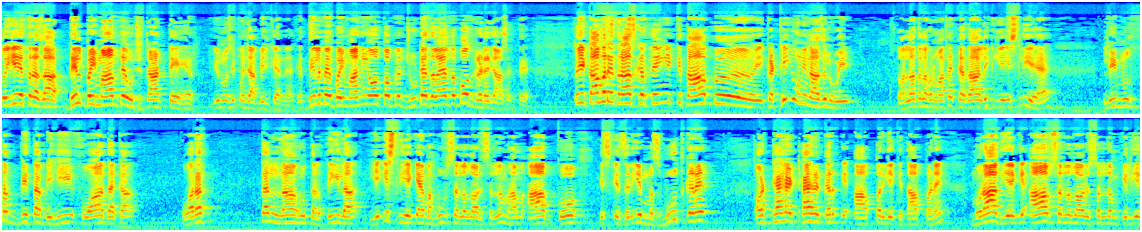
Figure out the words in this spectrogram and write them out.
तो ये इतराजात, दिल बेईमान थे उजटाट जिन्होंने पंजाबी कहना है कि दिल में बेईमानी हो तो फिर झूठे दलायल तो बहुत घड़े जा सकते हैं। तो ये काफर इतराज करते हैं ये किताब इकट्ठी क्यों नहीं नाजिल हुई? तो अल्लाह तला फरमाता है कदालिक ये इसलिए है लिनुसबिता बिही फुआद का वरत तल ना हो तरतीला। ये इसलिए क्या महबूब वसल्लम, हम आपको इसके ज़रिए मज़बूत करें और ठहर ठहर करके आप पर यह किताब पढ़ें। मुराद ये कि आप वसल्लम के लिए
